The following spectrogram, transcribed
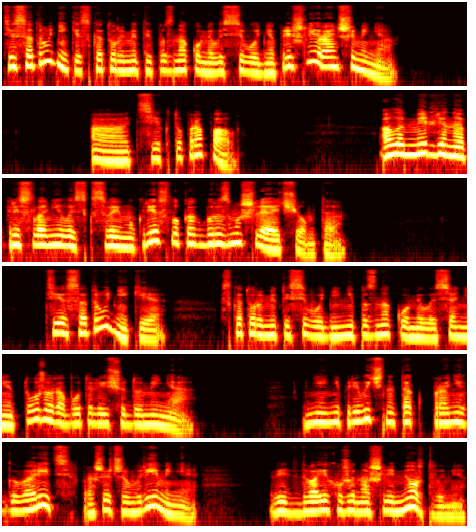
Те сотрудники, с которыми ты познакомилась сегодня, пришли раньше меня. А те, кто пропал? Алла медленно прислонилась к своему креслу, как бы размышляя о чем-то. Те сотрудники, с которыми ты сегодня не познакомилась, они тоже работали еще до меня. Мне непривычно так про них говорить в прошедшем времени, ведь двоих уже нашли мертвыми.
